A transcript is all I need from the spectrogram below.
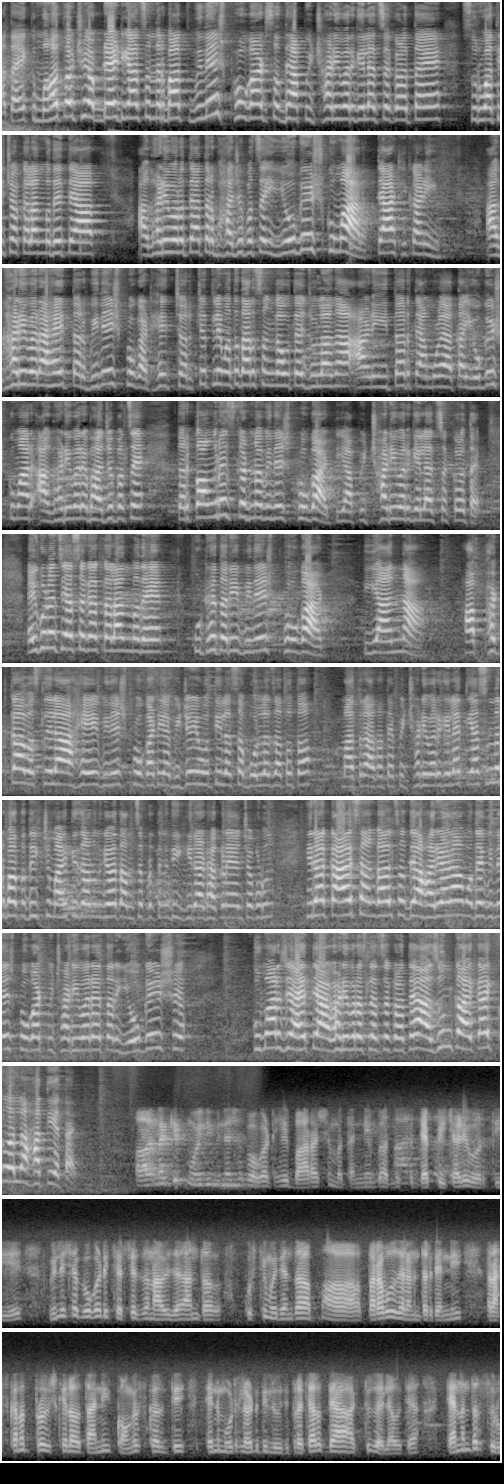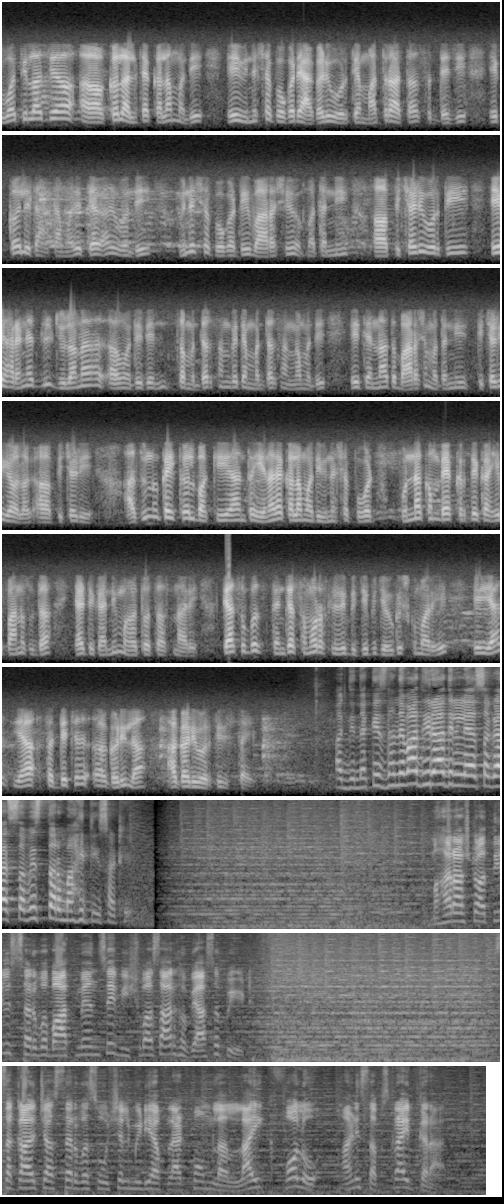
आता एक महत्वाची अपडेट या संदर्भात विनेश फोगाट सध्या पिछाडीवर गेल्याचं कळतंय. सुरुवातीच्या कलांमध्ये त्या आघाडीवर होत्या तर भाजपचे योगेश कुमार त्या ठिकाणी आघाडीवर आहेत. तर विनेश फोगाट हे चर्चेतले मतदारसंघ होते जुलाना आणि इतर त्यामुळे आता योगेश कुमार आघाडीवर आहे भाजपचे. तर काँग्रेसकडनं विनेश फोगाट या पिछाडीवर गेल्याचं कळत आहे एकूणच या सगळ्या कलांमध्ये कुठेतरी विनेश फोगाट यांना हा फटका बसलेला आहे. विनेश फोगाट या विजयी होतील असं बोललं जात होतं. मात्र आता त्या पिछाडीवर गेल्यात. या संदर्भात अधिकची माहिती जाणून घेऊयात. आमचे प्रतिनिधी हिरा ढाकणे यांच्याकडून. हिरा काय सांगाल? सध्या हरियाणामध्ये विनेश फोगाट पिछाडीवर आहे. तर योगेश कुमार जे आहेत ते आघाडीवर असल्याचं कळत आहे अजून काय काय कल हाती येत आहेत? नक्कीच मोहिनी विनेशा फोगाट हे बाराशे मतांनी आता सध्या पिछाडीवरती आहे. विनेशा बोगाट हे चर्चेचं नाव झाल्यानंतर कुस्तीमध्ये त्यांचा पराभव झाल्यानंतर त्यांनी राजकारणात प्रवेश केला होता आणि काँग्रेसकडे त्यांनी मोठी लढत दिली होती. प्रचारात त्या ऍक्टिव्ह झाल्या होत्या. त्यानंतर सुरुवातीला ज्या कल आले त्या कलामध्ये हे विनेशा फोगाट हे आघाडीवर होत्या मात्र आता सध्याची एक कल येते हातामध्ये त्यामध्ये विनेशा फोगाट हे बाराशे मतांनी पिछाडीवरती हे हरण्यातील जुलाना मध्ये त्यांचा मतदारसंघ त्या मतदारसंघामध्ये हे त्यांना आता बाराशे मतांनी पिछाडी घ्यावं लाग पिछाडी अजून काही कल बाकी आहे. आणि येणाऱ्या कालामध्ये विनाशा फोगट पुन्हा कमबॅक करते का हे पाहणं सुद्धा या ठिकाणी महत्वाचं असणार आहे. त्यासोबत त्यांच्यासमोर असलेले बीजेपी योगेश कुमार हे हे या या सध्याच्या घडीला आघाडीवरती दिसत आहेत. अगदी नक्कीच. धन्यवाद हिरा दिलेल्या सगळ्या सविस्तर माहितीसाठी. महाराष्ट्रातील सर्व बातम्यांचे विश्वासार्ह व्यासपीठ. सकाळच्या सर्व सोशल मीडिया प्लॅटफॉर्मला लाईक फॉलो आणि सबस्क्राईब करा.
